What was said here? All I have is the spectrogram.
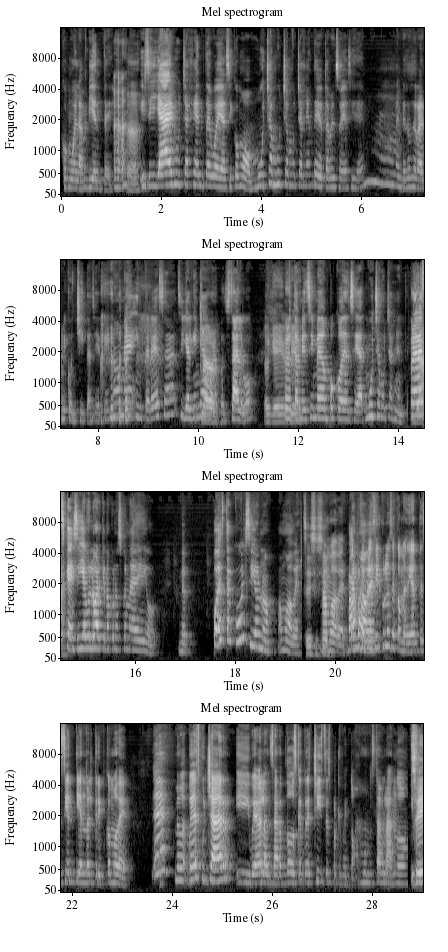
como el ambiente. Ajá. Ah. Y si ya hay mucha gente, güey, así como mucha, mucha, mucha gente, yo también soy así de, mm, me empiezo a cerrar mi conchita, así de que no me interesa. Si alguien ya, Claro. bueno, pues salgo. Ok, Pero también sí me da un poco de ansiedad, mucha, mucha gente. Pero veces que si llego a un lugar que no conozco a nadie, digo, ¿me puede estar cool, sí o no? Vamos a ver. Sí, sí, sí. Vamos a ver. Vamos Por ejemplo, a en ver. círculos de comediantes sí entiendo el trip como de, eh, me voy a escuchar y voy a lanzar dos que tres chistes porque güey, todo el mundo está hablando. Y Sí,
